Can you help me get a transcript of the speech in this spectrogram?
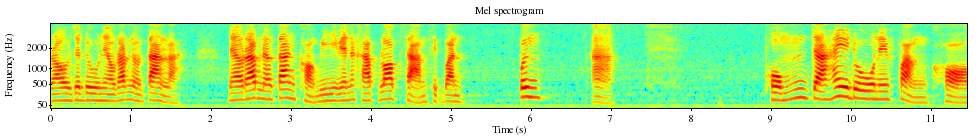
เราจะดูแนวรับแนวต้านล่ะ แนวรับแนวต้านของ BDM นะครับ รอบ 30 วัน ปึ้งอ่า ผมจะให้ดูในฝั่งของ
